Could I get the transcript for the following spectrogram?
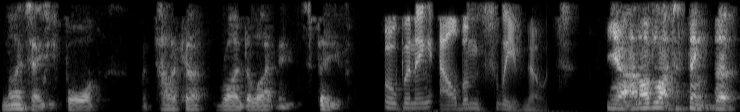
1984, Metallica, Ride the Lightning. Steve. Opening album sleeve notes. Yeah, and I'd like to think that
